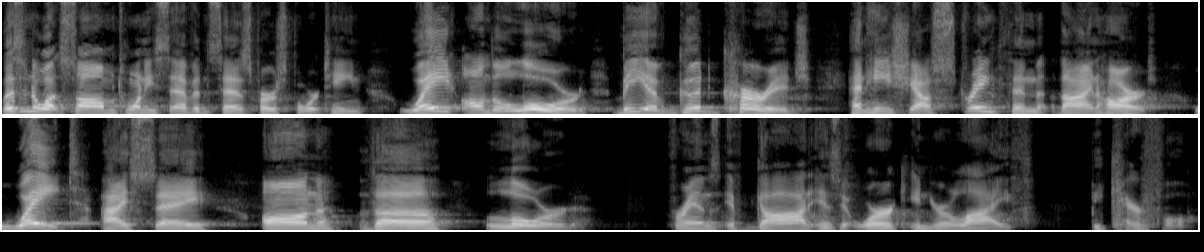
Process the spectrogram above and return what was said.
Listen to what Psalm 27 says, verse 14. Wait on the Lord, be of good courage, and he shall strengthen thine heart. Wait, I say, on the Lord. Friends, if God is at work in your life, be careful.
